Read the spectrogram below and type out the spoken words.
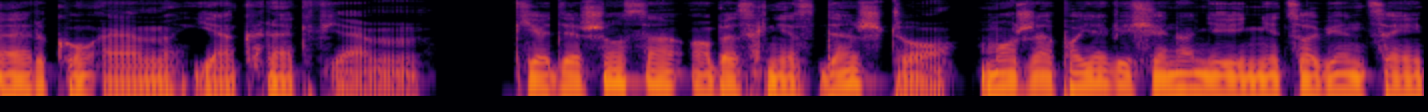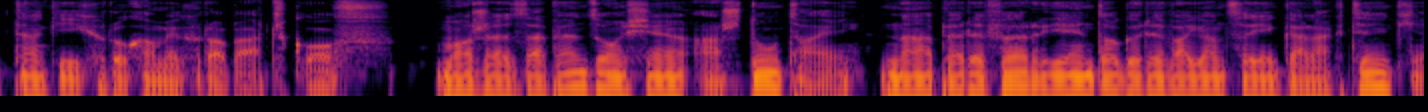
RQM jak rekwiem. Kiedy szosa obeschnie z deszczu, może pojawi się na niej nieco więcej takich ruchomych robaczków. Może zapędzą się aż tutaj, na peryferię dogrywającej galaktyki,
